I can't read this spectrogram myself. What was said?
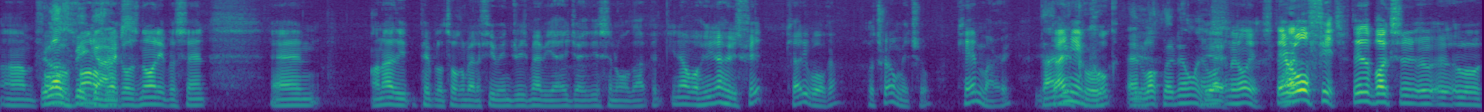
Um, finals, finals record is ninety percent, and I know that people are talking about a few injuries, maybe AJ this and all that, but you know well, you know who's fit? Cody Walker, Latrell Mitchell, Cam Murray, Damien, Damien Cook, Cook, and yeah. Lachlan Ilias. And Lachlan Ilias. They're all fit. They're the blokes who, who, who,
